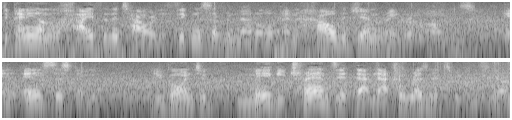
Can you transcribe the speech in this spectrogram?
depending on the height of the tower, the thickness of the metal, and how the generator hums in any system, you're going to maybe transit that natural resonance frequency on,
